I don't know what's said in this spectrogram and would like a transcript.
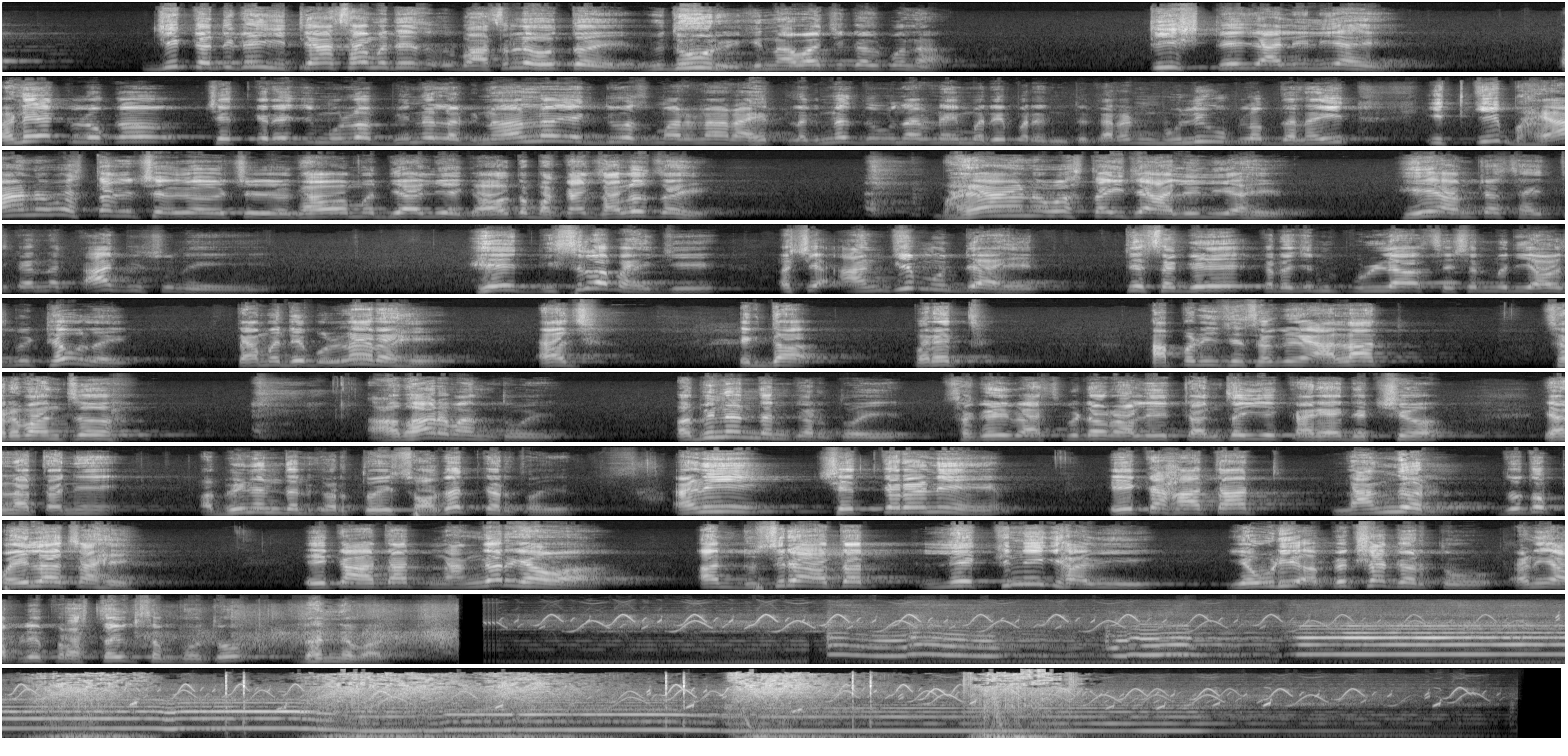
जी कधी काही इतिहासामध्ये वाचलं होतंय विधूर ही नावाची कल्पना ती स्टेज आलेली आहे. अनेक लोक शेतकऱ्याची मुलं बिन लग्नानं एक दिवस मरणार आहेत लग्न जुळणार नाही मरेपर्यंत. कारण मुली उपलब्ध नाहीत. इतकी भयान अवस्था श- गावामध्ये आली आहे. गाव तर भकास झालंच आहे. भयान अवस्था इथे आलेली आहे. हे आमच्या साहित्यिकांना का दिसू नये? हे दिसलं पाहिजे असे आणखी मुद्दे आहेत. ते सगळे कदाचित पुढल्या सेशनमध्ये यावेळेस मी ठेवलं आहे त्यामध्ये बोलणार आहे. आज एकदा परत आपण इथे सगळे आलात. सर्वांचं आभार मानतोय. अभिनंदन करतोय. सगळे व्यासपीठावर आले. त्यांचंही एक कार्याध्यक्ष या नात्याने अभिनंदन करतोय. स्वागत करतोय. आणि शेतकऱ्याने एका हातात नांगर जो तो पहिलाच आहे एका हातात नांगर घ्यावा आणि दुसऱ्या हातात लेखणी घ्यावी एवढी अपेक्षा करतो आणि आपले प्रास्ताविक संपवतो. धन्यवाद.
